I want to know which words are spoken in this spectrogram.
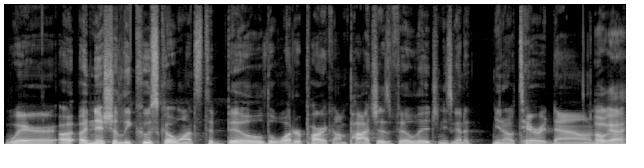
where uh, initially Kuzco wants to build a water park on Pacha's village and he's gonna you know tear it down. okay.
